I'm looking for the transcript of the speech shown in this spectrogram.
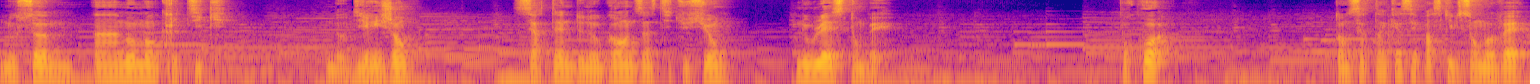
Nous sommes à un moment critique. Nos dirigeants, certaines de nos grandes institutions, nous laissent tomber. Pourquoi? Dans certains cas, c'est parce qu'ils sont mauvais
